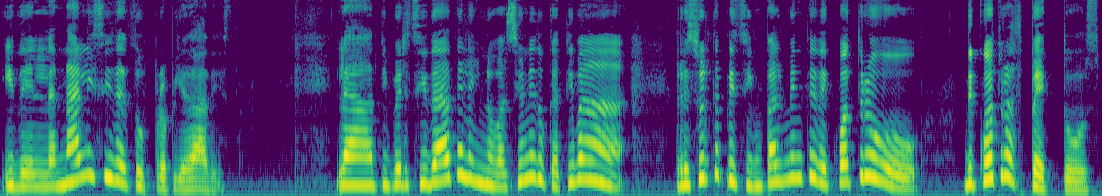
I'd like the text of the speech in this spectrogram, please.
y del análisis de sus propiedades. La diversidad de la innovación educativa resulta principalmente de cuatro, de cuatro aspectos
